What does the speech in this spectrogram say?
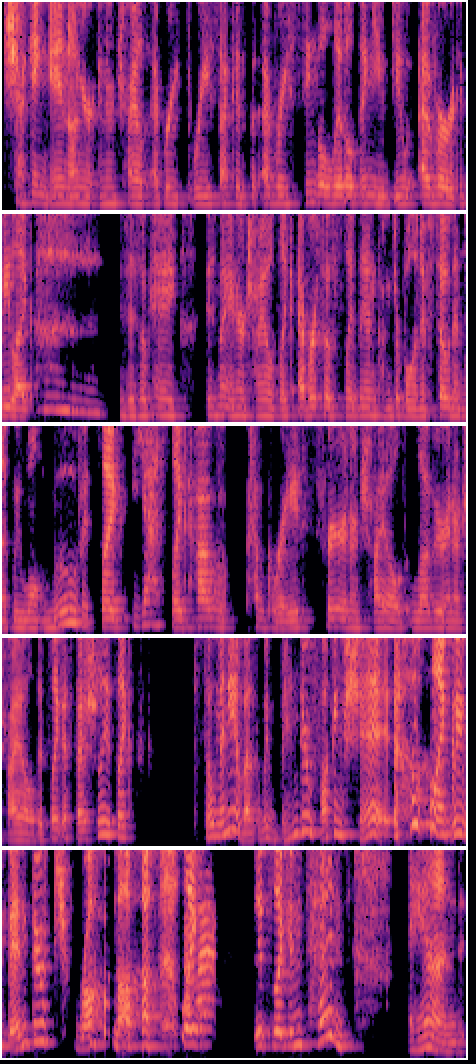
checking in on your inner child every three seconds, but every single little thing you do ever to be like, is this okay? Is my inner child like ever so slightly uncomfortable? And if so, then like we won't move. It's like, yes, like have have grace for your inner child, love your inner child. It's like, especially it's like so many of us we've been through fucking shit. Like we've been through trauma. Like it's like intense. And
